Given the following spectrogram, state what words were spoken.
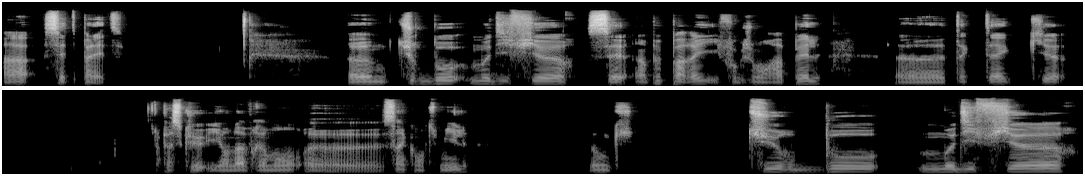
à cette palette. turbo modifieur, c'est un peu pareil, il faut que je m'en rappelle. tac tac, parce qu'il y en a vraiment 50 000. Donc, turbo modifieur.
